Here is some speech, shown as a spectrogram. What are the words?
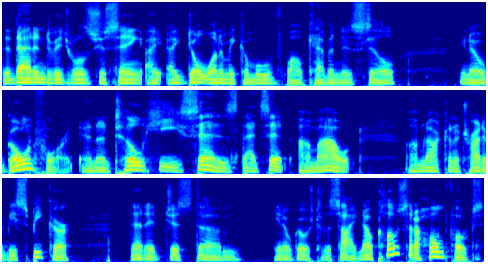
that that individual is just saying, I, I don't want to make a move while Kevin is still, you know, going for it. And until he says, that's it, I'm out, I'm not going to try to be speaker, that it just, um, you know, goes to the side. Now, closer to home, folks,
